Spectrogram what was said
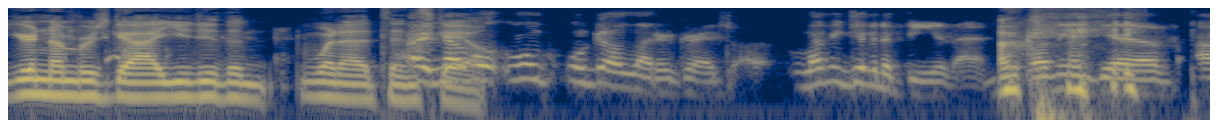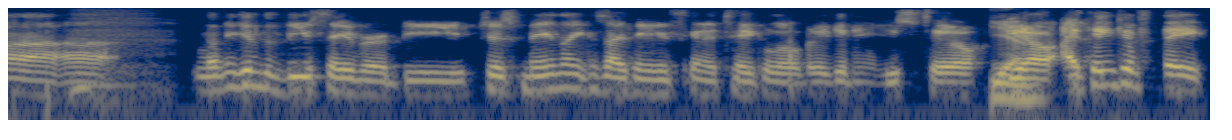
you're a numbers guy. You do the one out of ten right, no, scale. we'll, we'll, we'll go letter grade. Let me give it a B then. Let me give uh, let me give the V Saber a B, just mainly because I think it's going to take a little bit of getting used to. Yeah. You know, I think if they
